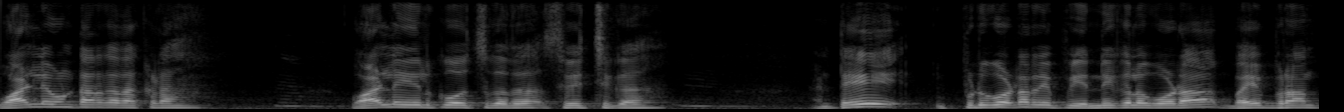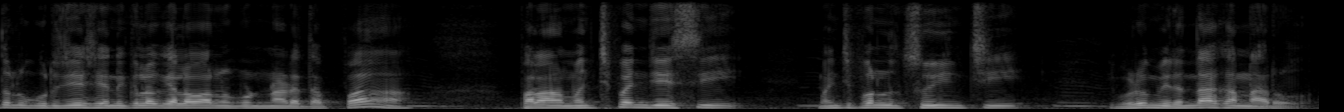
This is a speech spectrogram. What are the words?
వాళ్ళే ఉంటారు కదా అక్కడ. వాళ్ళే వెళ్ళుకోవచ్చు కదా స్వేచ్ఛగా. అంటే ఇప్పుడు కూడా రేపు ఎన్నికలు కూడా భయభ్రాంతులు గురి చేసి ఎన్నికలో గెలవాలనుకుంటున్నాడే తప్ప పలానా మంచి పని చేసి మంచి పనులు చూయించి ఇప్పుడు మీరు ఇందాక అన్నారు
